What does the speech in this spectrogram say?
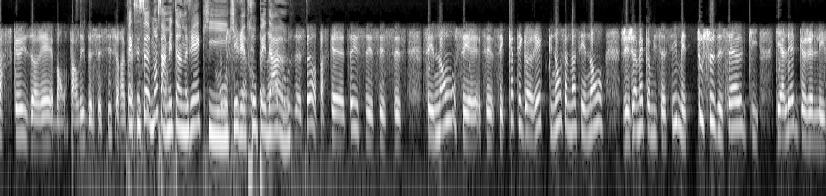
parce qu'ils auraient, bon, parlé de ceci sur un Fait que c'est ça. Moi, ça m'étonnerait qu'ils qu rétro-pédalent. à cause de ça, parce que, tu sais, c'est, c'est, non, c'est, c'est, catégorique. Puis non seulement c'est non, j'ai jamais commis ceci, mais tous ceux et celles qui, qui allèguent que je l'ai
